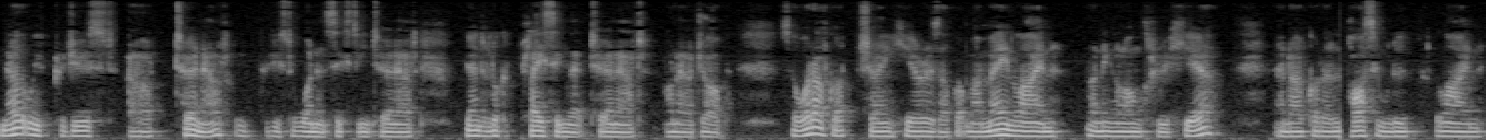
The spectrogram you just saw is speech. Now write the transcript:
Now that we've produced our turnout, we've produced a 1 in 16 turnout, we're going to look at placing that turnout on our job. So what I've got showing here is I've got my main line running along through here and I've got a passing loop line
